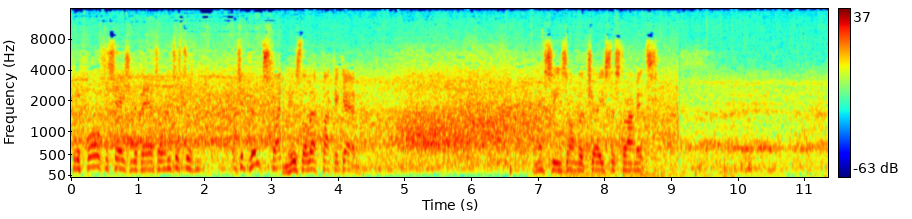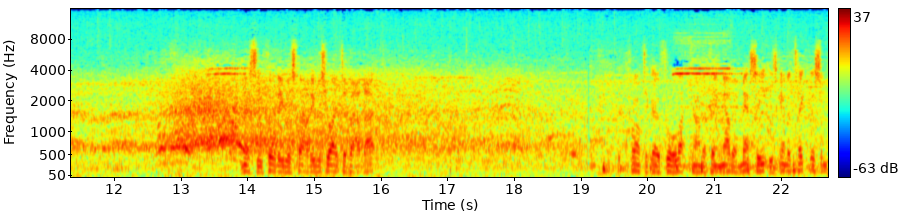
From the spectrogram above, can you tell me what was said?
But it falls to Sergio Roberto, and he just doesn't. It's a great strike. And here's the left back again. Messi's on the chase this time. It's Messi thought he was fouled. He was right about that. Far to go for all that kind of thing. Now that Messi is going to take this and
